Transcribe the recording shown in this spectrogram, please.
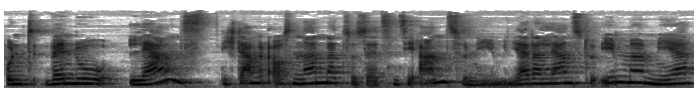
Und wenn du lernst, dich damit auseinanderzusetzen, sie anzunehmen, ja, dann lernst du immer mehr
